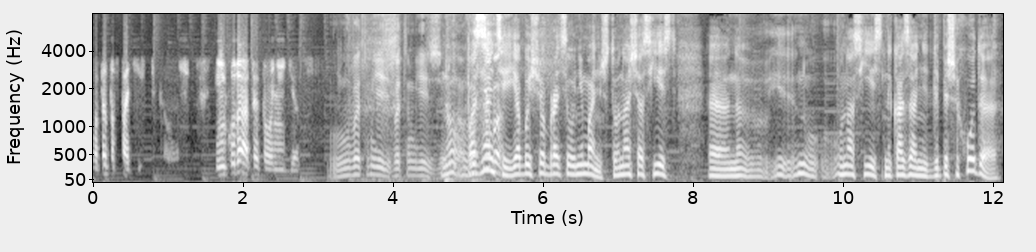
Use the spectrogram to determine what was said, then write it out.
вот эта статистика. И никуда от этого не деться. Ну, в этом есть, в этом есть. Ну, зерно. вы Спасибо. знаете, я бы еще обратил внимание, что у нас сейчас есть, э, ну, у нас есть наказание для пешехода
